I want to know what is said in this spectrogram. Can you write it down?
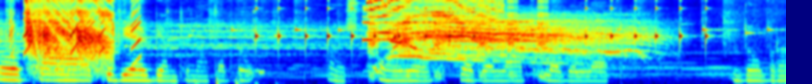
O tak, uwielbiam ten atak. Level up, level up. Dobra.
